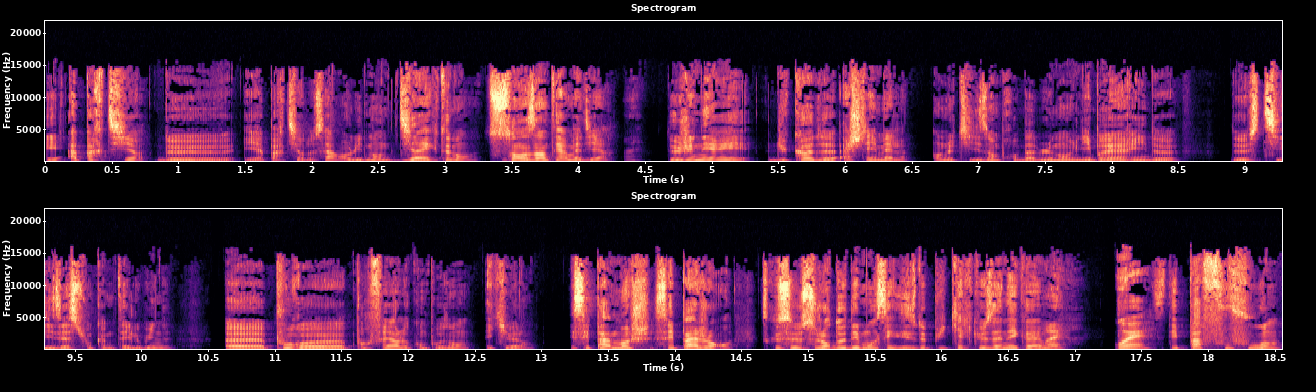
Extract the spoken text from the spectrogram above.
Et à partir de, et à partir de ça, on lui demande directement, sans intermédiaire, Ouais. de générer du code HTML en utilisant probablement une librairie de, de stylisation comme Tailwind euh, pour, euh, pour faire le composant équivalent. Et c'est pas moche, c'est pas genre. Parce que ce, ce genre de démo, ça existe depuis quelques années quand même. Ouais. Ouais. C'était pas foufou. Hein.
